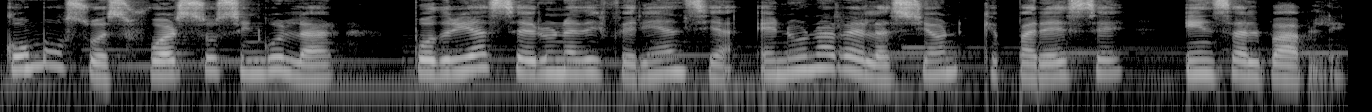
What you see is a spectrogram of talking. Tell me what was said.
cómo su esfuerzo singular podría hacer una diferencia en una relación que parece insalvable.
